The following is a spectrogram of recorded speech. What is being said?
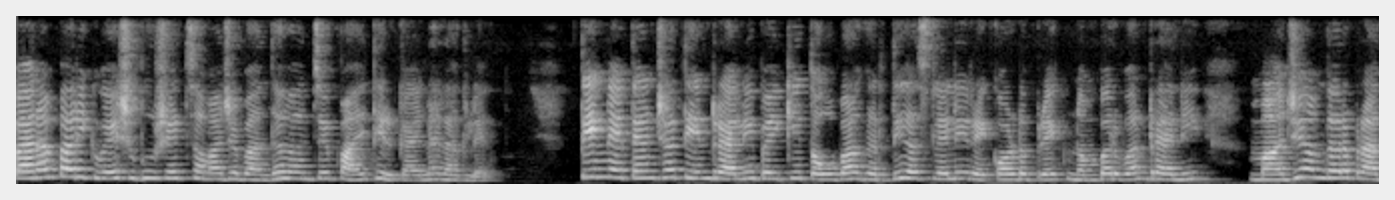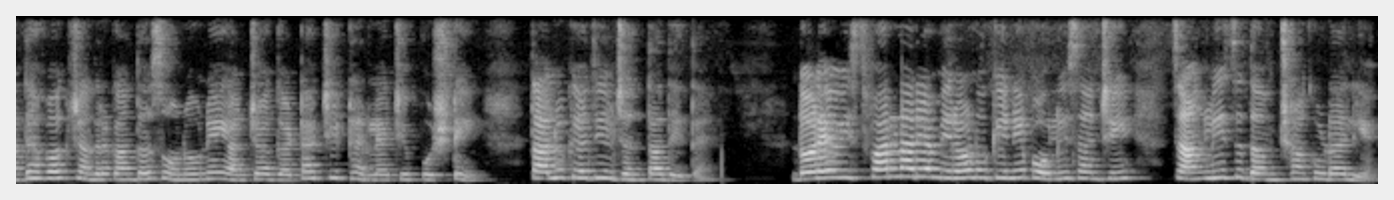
पारंपरिक वेशभूषेत समाज बांधवांचे पाय थिरकायला लागलेत. तीन नेत्यांच्या तीन रॅलीपैकी तौबा गर्दी असलेली record break number one rally माजी आमदार प्राध्यापक चंद्रकांत सोनवणे यांच्या गटाची ठरल्याची पुष्टी तालुक्यातील जनता देत आहे. डोळे विस्फारणाऱ्या मिरवणुकीने पोलिसांची चांगलीच दमछाक उडाली आहे.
